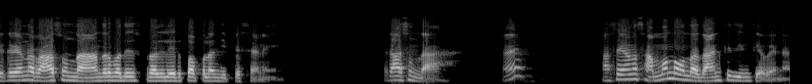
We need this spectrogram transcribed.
ఇక్కడ ఏమన్నా రాసుందా? ఆంధ్రప్రదేశ్ ప్రజలు ఎరుపప్పలని చెప్పేసి అని. రాసుందా? అసలు ఏమైనా సంబంధం ఉందా దానికి దీనికి ఏమైనా?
